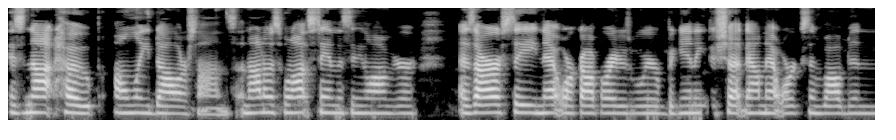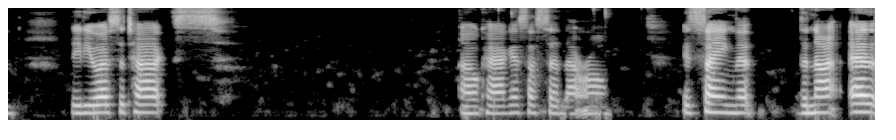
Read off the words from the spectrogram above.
is not hope, only dollar signs. Anonymous will not stand this any longer. As IRC network operators, we're beginning to shut down networks involved in DDoS attacks. Okay, I guess I said that wrong. It's saying that the uh,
